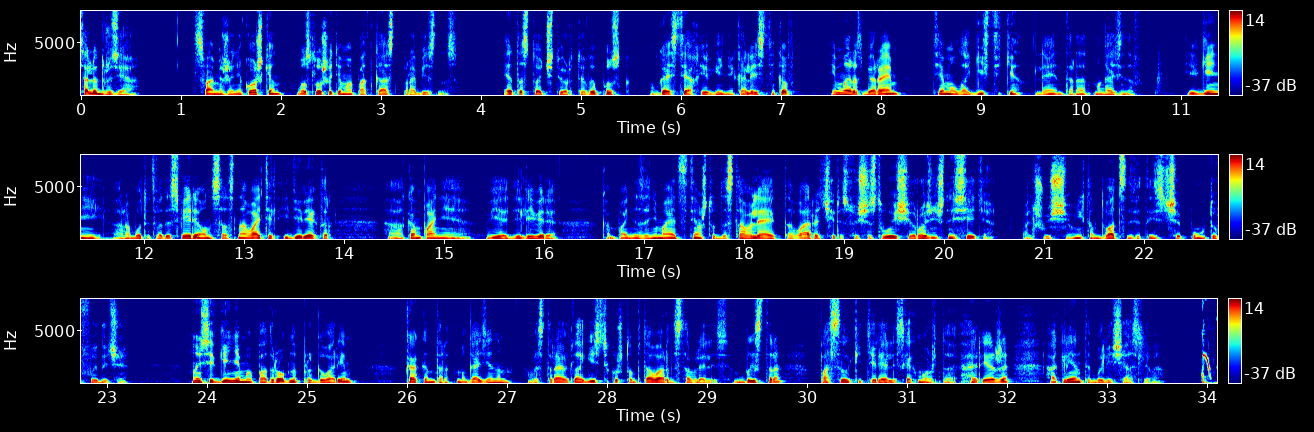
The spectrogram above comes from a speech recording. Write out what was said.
Салют, друзья! С вами Женя Кошкин, вы слушаете мой подкаст про бизнес. Это 104 выпуск, в гостях Евгений Колесников, и мы разбираем тему логистики для интернет-магазинов. Евгений работает в этой сфере, он сооснователь и директор а, компании Via Delivery. Компания занимается тем, что доставляет товары через существующие розничные сети, большущие. У них там 22 тысячи пунктов выдачи. Ну и с Евгением мы подробно проговорим как интернет-магазинам выстраивать логистику, чтобы товары доставлялись быстро, посылки терялись как можно реже, а клиенты были счастливы.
